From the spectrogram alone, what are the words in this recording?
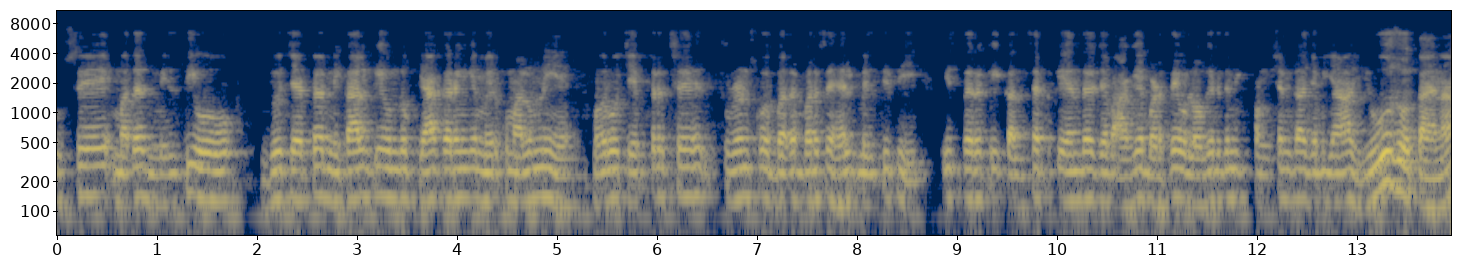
उससे मदद मिलती हो, जो चैप्टर निकाल के उन लोग क्या करेंगे मेरे को मालूम नहीं है, मगर वो चैप्टर से स्टूडेंट्स को बराबर से हेल्प मिलती थी। इस तरह के कंसेप्ट के अंदर जब आगे बढ़ते हो लॉगरिदमिक फ़ंक्शन का जब यहाँ यूज़ होता है ना,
